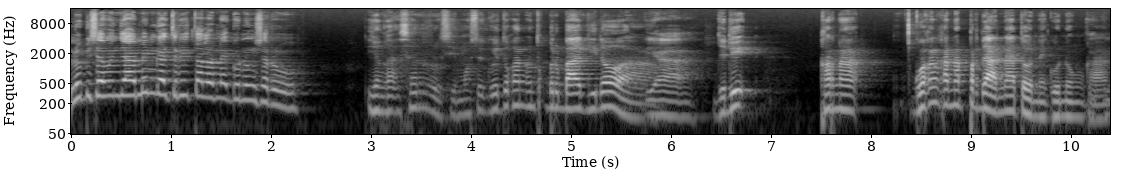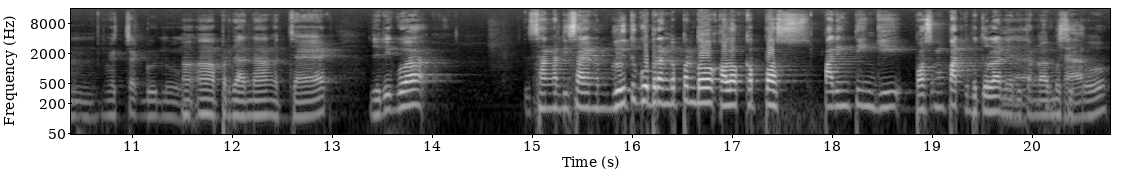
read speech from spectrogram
Lu bisa menjamin gak cerita lo naik gunung seru? Ya enggak seru sih. Maksud gue itu kan untuk berbagi doang. Ya, Jadi karena gua kan karena perdana tuh naik gunung kan. hmm, ngecek gunung. Heeh, perdana ngecek. Jadi gua sangat disayang dulu itu gue beranggapan bahwa kalau ke pos paling tinggi pos 4 kebetulan ya, di Tanggamus itu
